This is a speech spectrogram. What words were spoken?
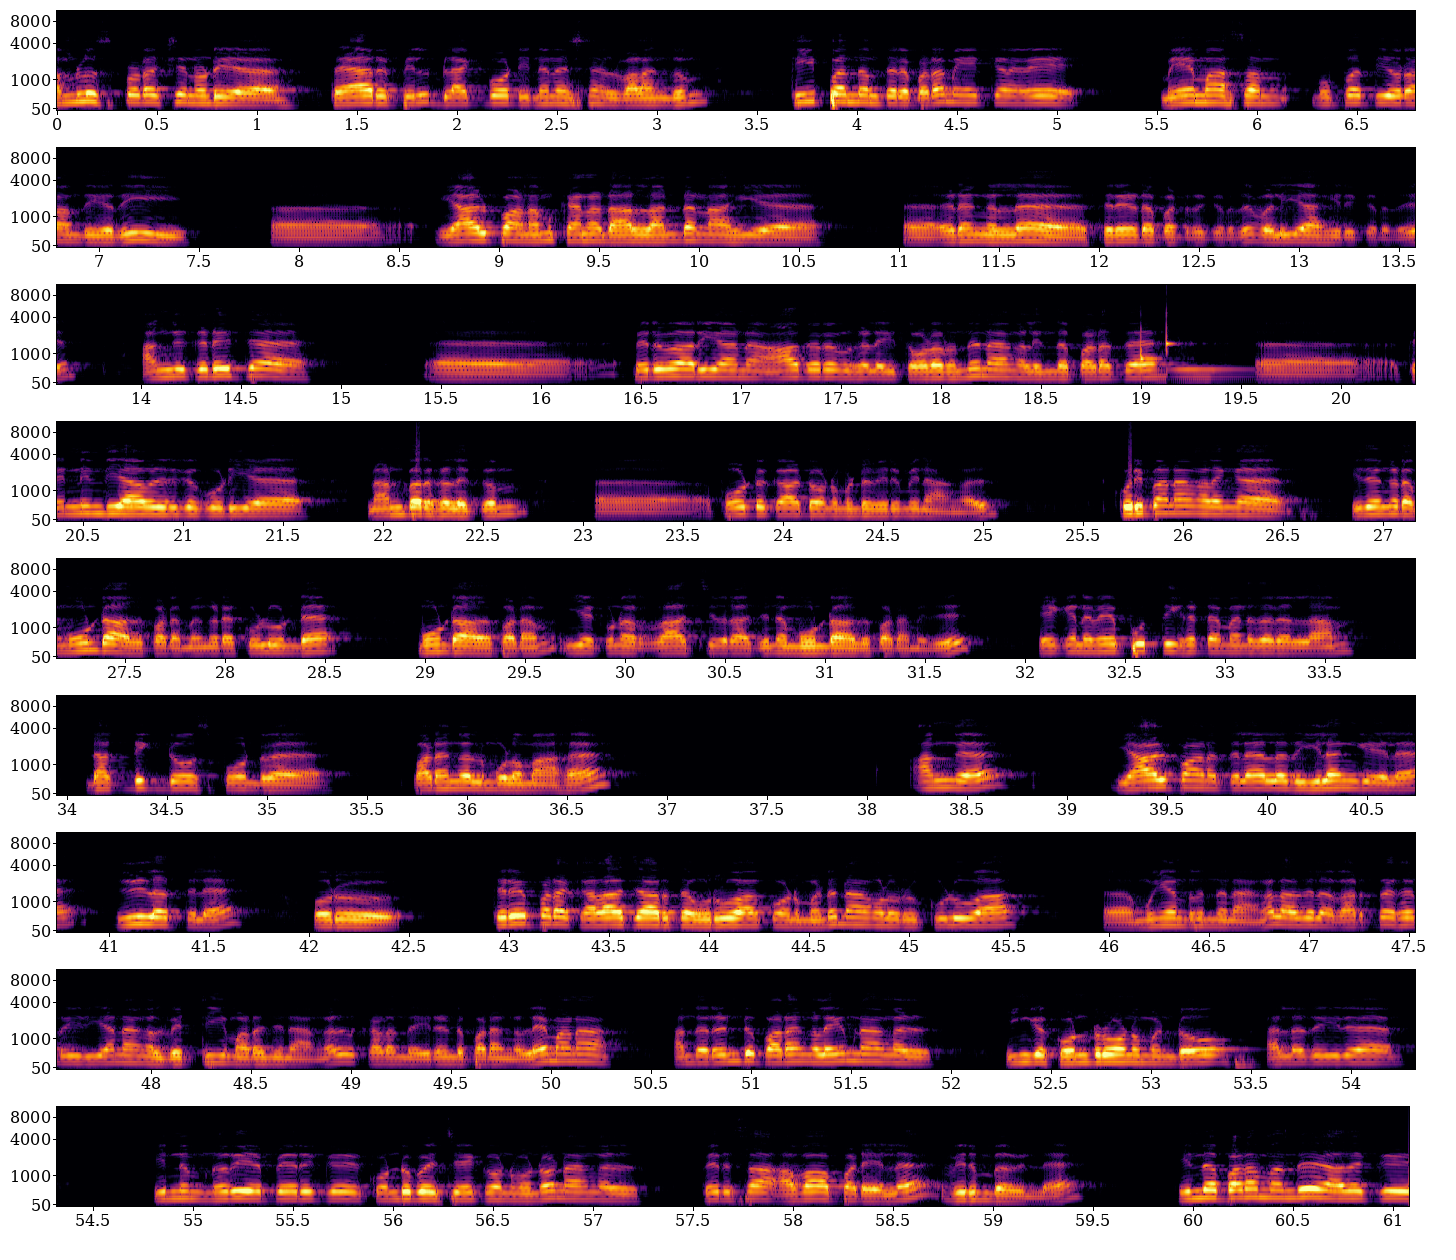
அம்லுஸ் புரொடக்ஷனுடைய தயாரிப்பில் black boat international வழங்கும் தீப்பந்தம் திரைப்படம் ஏற்கனவே மே மாதம் முப்பத்தி ஓராம் தேதி யாழ்ப்பாணம் கனடா லண்டன் ஆகிய இடங்களில் திரையிடப்பட்டிருக்கிறது வெளியாகி இருக்கிறது. அங்கு கிடைத்த பெருவாரியான ஆதரவுகளை தொடர்ந்து நாங்கள் இந்த படத்தை தென்னிந்தியாவில் இருக்கக்கூடிய நண்பர்களுக்கும் போட்டு காட்டணும் என்று விரும்பினாங்கள். குறிப்பாக நாங்கள் எங்கள் இது எங்கட மூன்றாவது படம் எங்கட குழுண்ட மூன்றாவது படம். இயக்குனர் ராஜ் சிவராஜின் மூன்றாவது படம் இது. ஏற்கனவே புத்தி கட்ட மனிதர் எல்லாம் டக்டிக் டோஸ் போன்ற படங்கள் மூலமாக அங்கே யாழ்ப்பாணத்தில் அல்லது இலங்கையில் ஈழத்தில் ஒரு திரைப்பட கலாச்சாரத்தை உருவாக்கணும் என்று நாங்கள் ஒரு குழுவாக முயன்றிருந்த நாங்கள். அதில் வர்த்தக ரீதியாக நாங்கள் வெற்றியும் அடைஞ்சினாங்கள் கடந்த இரண்டு படங்களையும் ஆனால் அந்த ரெண்டு படங்களையும் நாங்கள் இங்கே கொண்டுறோணுமெண்டோ அல்லது இதை இன்னும் நிறைய பேருக்கு கொண்டு போய் சேர்க்கணுமெண்டோ நாங்கள் பெருசாக அவா படையில் விரும்பவில்லை. இந்த படம் வந்து அதுக்கு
